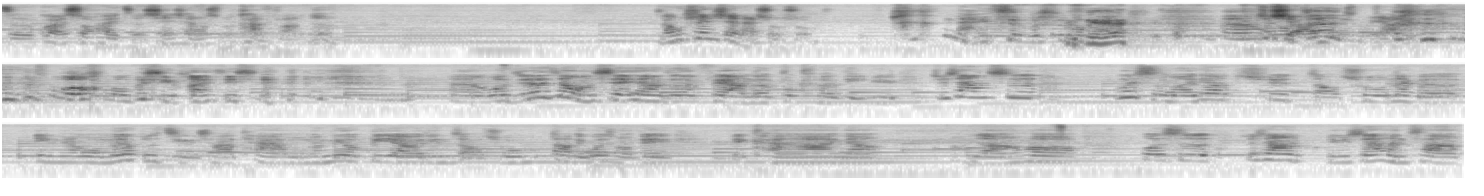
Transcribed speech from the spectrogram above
责怪受害者现象有什么看法呢？龙轩先来说说，哪一次不是我？嗯，就喜我真的欢怎么样？我我不喜欢，谢谢。嗯，我觉得这种现象真的非常的不可理喻，就像是为什么要去找出那个因人？我们又不是警察探，我们没有必要一定找出到底为什么被被砍啊，然后然后或是就像女生很常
